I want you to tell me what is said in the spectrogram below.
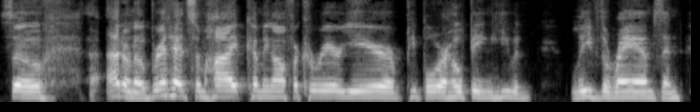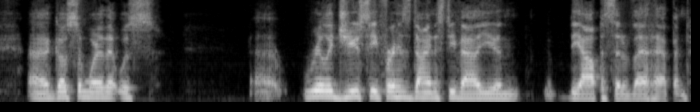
So I don't know. Britt had some hype coming off a career year. People were hoping he would leave the Rams and uh, go somewhere that was uh, really juicy for his dynasty value, and the opposite of that happened.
